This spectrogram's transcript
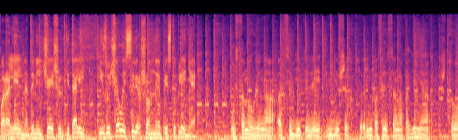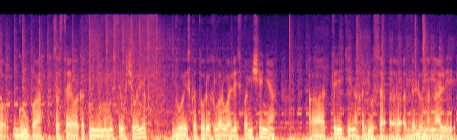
Параллельно до мельчайших деталей изучалось совершенное преступление. Установлено от свидетелей, видевших непосредственно нападение, что группа состояла как минимум из трех человек, двое из которых ворвались в помещение, а третий находился э, отдаленно на аллее.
